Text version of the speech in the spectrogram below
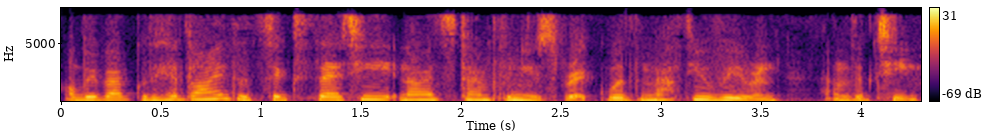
I'll be back with headlines at 6.30. Now it's time for Newsbreak with Matthew Viren and the team.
